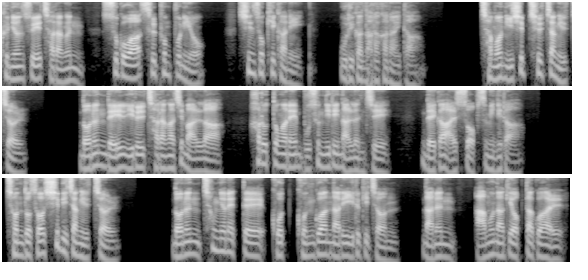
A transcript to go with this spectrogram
그 년수의 자랑은 수고와 슬픔뿐이요 신속히 가니 우리가 날아가나이다. 잠언 27장 1절 너는 내일 일을 자랑하지 말라 하루 동안에 무슨 일이 날는지 내가 알 수 없음이니라. 전도서 12장 1절 너는 청년의 때 곧 곤고한 날이 이르기 전 나는 아무 낙이 없다고 할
